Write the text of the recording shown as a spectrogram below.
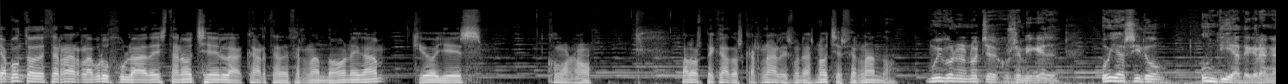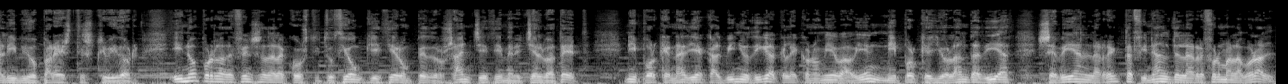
Y a punto de cerrar la brújula de esta noche, la carta de Fernando Onega, que hoy es, cómo no, a los pecados carnales. Buenas noches, Fernando. Muy buenas noches, José Miguel. Hoy ha sido un día de gran alivio para este escribidor, y no por la defensa de la Constitución que hicieron Pedro Sánchez y Merichel Batet, ni porque Nadia Calviño diga que la economía va bien, ni porque Yolanda Díaz se vea en la recta final de la reforma laboral.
